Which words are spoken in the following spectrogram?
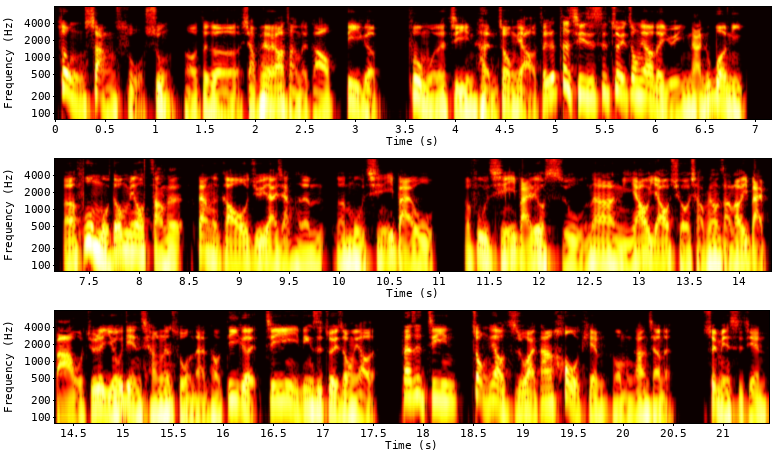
综上所述哦，这个小朋友要长得高，第一个父母的基因很重要，这个这其实是最重要的原因啦。如果你呃父母都没有长得非常的高，我举例来讲，可能呃母亲一百五。而父亲一百六十五，那你要要求小朋友长到一百八，我觉得有点强人所难哈。第一个基因一定是最重要的，但是基因重要之外，当然后天我们刚刚讲的睡眠时间，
